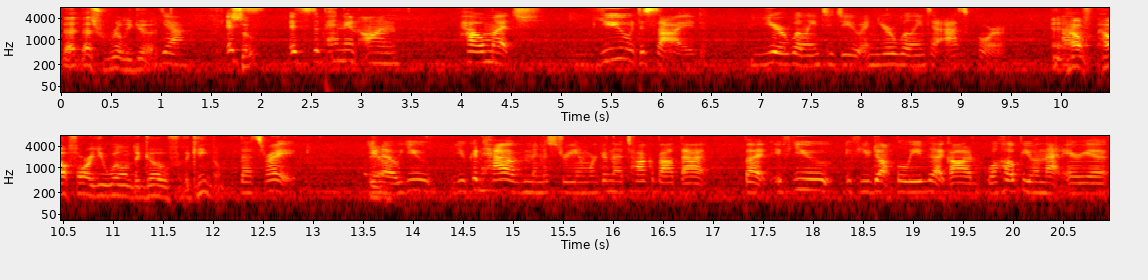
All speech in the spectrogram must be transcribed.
that, that's really good. Yeah. It's So- it's dependent on how much you decide you're willing to do and you're willing to ask for. And how Um, how far are you willing to go for the kingdom? That's right. You Yeah. know, you you can have ministry and we're going to talk about that, but if you if you don't believe that God will help you in that area,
